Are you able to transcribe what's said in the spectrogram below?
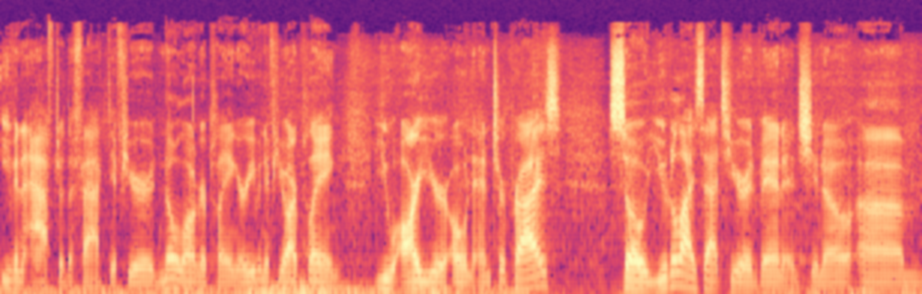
even after the fact, if you're no longer playing, or even if you are playing, you are your own enterprise. So utilize that to your advantage. You know, um,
